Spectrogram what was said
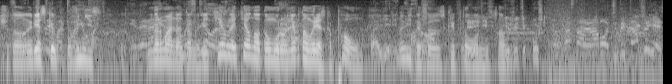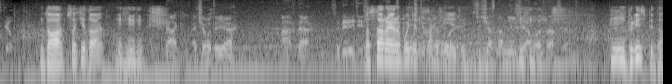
Что-то он резко вниз. Невероятно, Нормально мы там сделали летел, летел на одном уровне, а потом резко паум. Поверить Ну видно, могу. что скриптован Соберитесь, сам. держите пушки. На старой работе ты также ездил? Да, кстати, да. Так, о чем это я? Ах, да. Соберитесь. На старой работе ты также ездил. Сейчас нам нельзя облажаться. В принципе, да.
